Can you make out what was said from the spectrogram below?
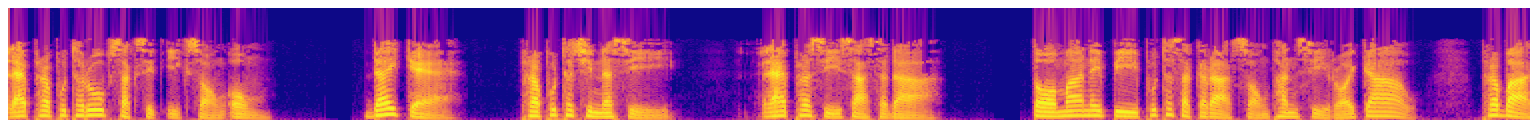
และพระพุทธรูปศักดิ์สิทธิ์อีกสององค์ ได้แก่ พระพุทธชินสีและพระศรีศาสดา ต่อมาในปีพุทธศักราช 2409 พระบาท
